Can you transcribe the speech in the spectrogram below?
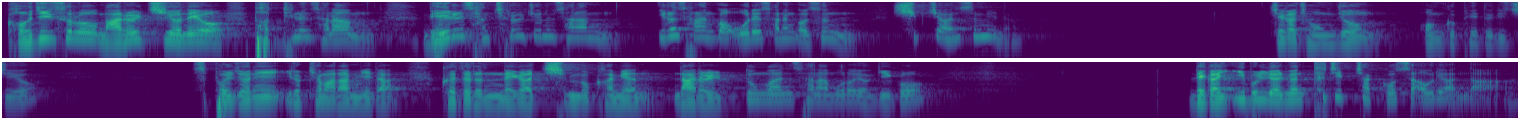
거짓으로 말을 지어내어 버티는 사람, 매일 상처를 주는 사람, 이런 사람과 오래 사는 것은 쉽지 않습니다. 제가 종종 언급해드리지요. 스펄전이 이렇게 말합니다. 그들은 내가 침묵하면 나를 뚱한 사람으로 여기고 내가 입을 열면 트집 잡고 싸우려 한다.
